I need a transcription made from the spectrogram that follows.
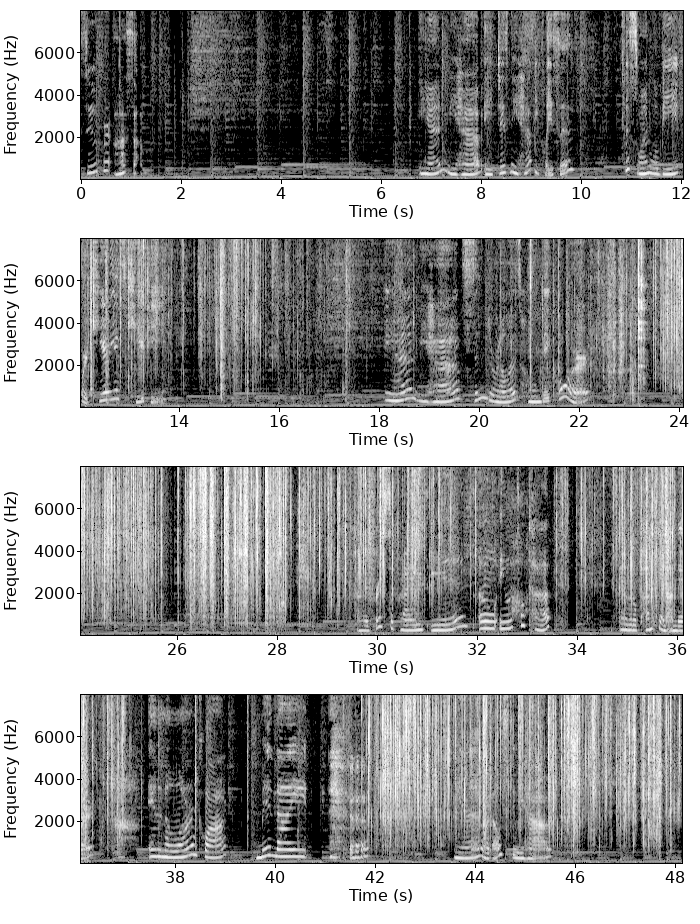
super awesome. And we have a Disney Happy Places. This one will be for Curious Cutie. Decor. Our first surprise is, oh, a little cup. It's got a little pumpkin on there. And an alarm clock. Midnight. and what else do we have?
